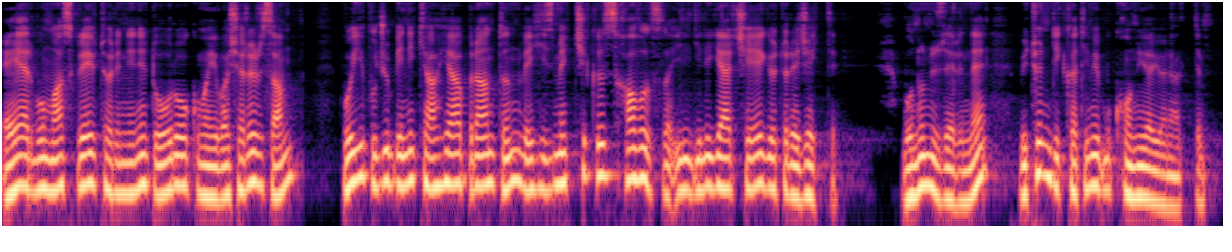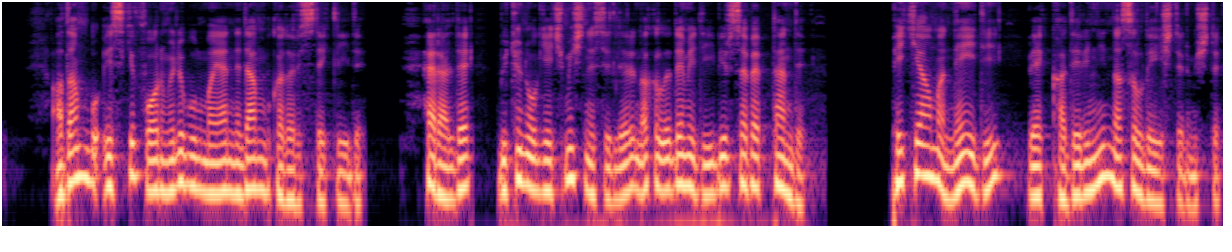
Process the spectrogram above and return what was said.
Eğer bu Musgrave törenini doğru okumayı başarırsam bu ipucu beni Kahya Brandon ve hizmetçi kız Howells'la ilgili gerçeğe götürecekti. Bunun üzerine bütün dikkatimi bu konuya yönelttim. Adam bu eski formülü bulmaya neden bu kadar istekliydi? Herhalde bütün o geçmiş nesillerin akıl edemediği bir sebeptendi. Peki ama neydi ve kaderini nasıl değiştirmişti?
